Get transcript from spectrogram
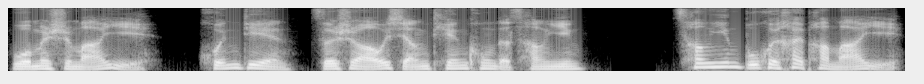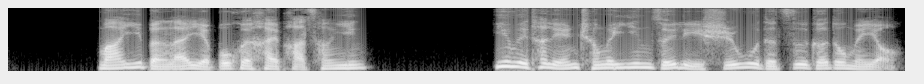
我们是蚂蚁，魂殿则是翱翔天空的苍鹰。苍鹰不会害怕蚂蚁，蚂蚁本来也不会害怕苍鹰，因为他连成为鹰嘴里食物的资格都没有，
